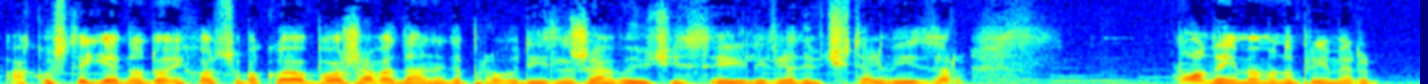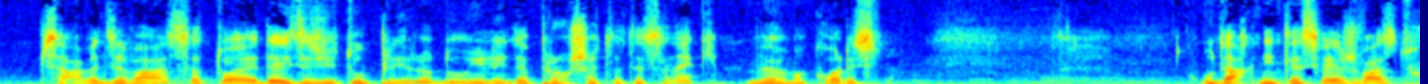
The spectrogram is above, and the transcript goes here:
Ako ste jedna od onih osoba koja obožava dane da provodi izležavajući se ili gledajući televizor, onda imamo, na primjer, savjet za vas, a to je da izađete u prirodu ili da prošetate sa nekim. Veoma korisno. Udahnite svež vazduh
